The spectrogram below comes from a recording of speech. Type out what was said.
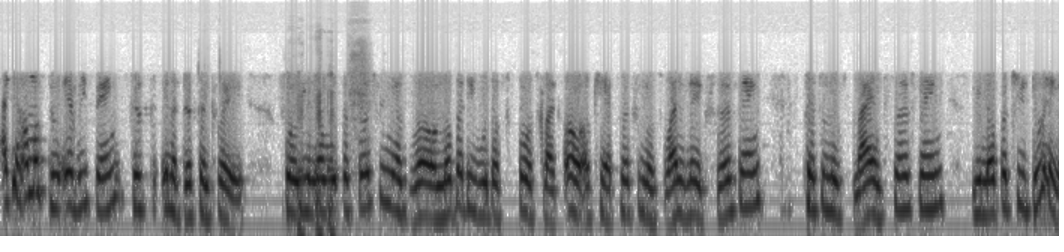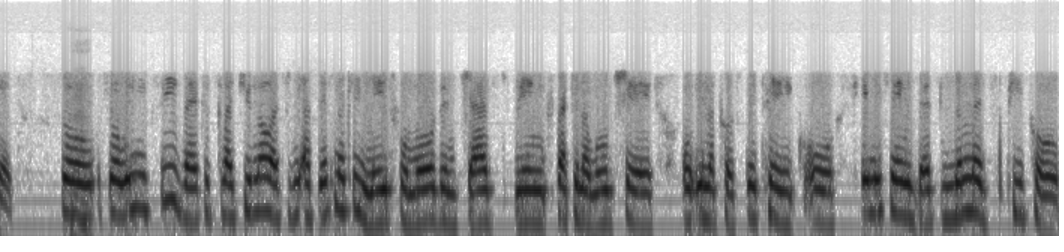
I can almost do everything just in a different way. So you know, with the surfing as well, nobody would have thought like, oh, okay, a person with one leg surfing, person who's blind surfing, you know, but you're doing it. So, mm. so when you see that, it's like you know, it's, we are definitely made for more than just being stuck in a wheelchair or in a prosthetic or anything that limits people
